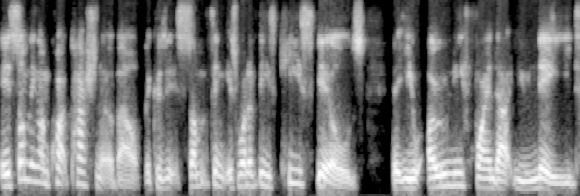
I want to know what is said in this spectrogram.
It's something I'm quite passionate about because it's something, it's one of these key skills that you only find out you need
